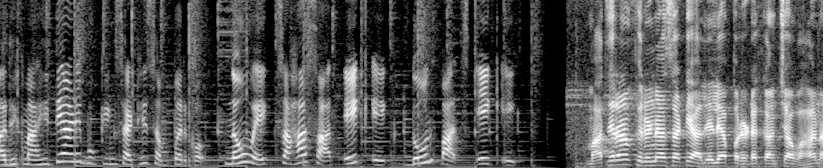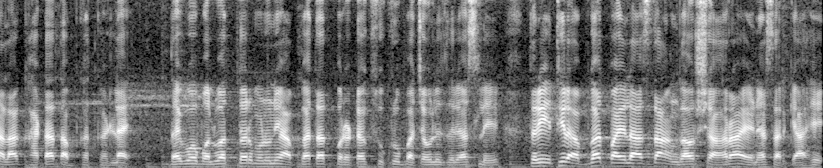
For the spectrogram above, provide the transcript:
अधिक माहिती आणि बुकिंगसाठी संपर्क नऊ एक सहा सात एक एक दोन पाच एक एक. माथेरान फिरण्यासाठी आलेल्या पर्यटकांच्या वाहनाला घाटात अपघात घडलाय. दैव बलवत्तर म्हणून या अपघातात पर्यटक सुखरूप बचावले जरी असले तरी येथील अपघात पाहिला असता अंगावर शहारा येण्यासारखे आहे.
